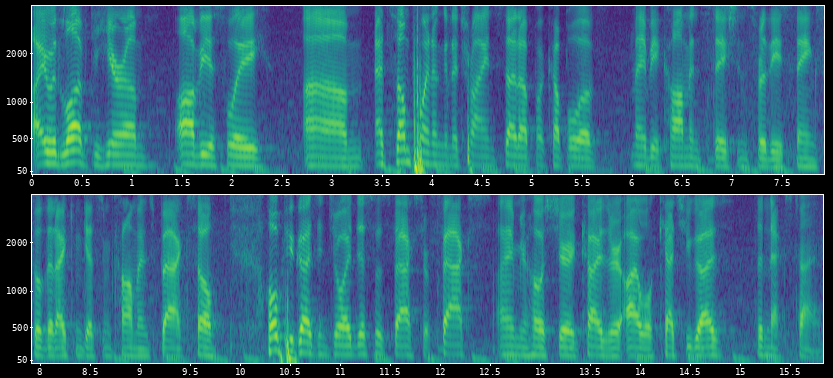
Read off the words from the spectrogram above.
I would love to hear them. Obviously, um, at some point, I'm going to try and set up a couple of maybe comment stations for these things so that I can get some comments back. So, hope you guys enjoyed. This was Facts or Facts. I am your host, Jared Kaiser. I will catch you guys the next time.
